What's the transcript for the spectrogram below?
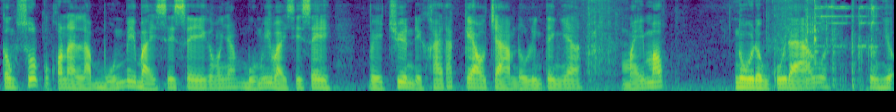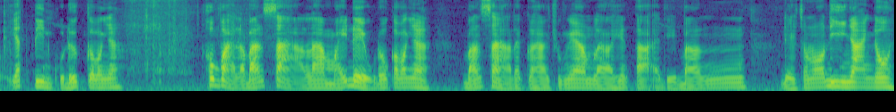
Công suất của con này là 47cc các bác nhá, 47cc về chuyên để khai thác keo tràm đồ linh tinh nha. Máy móc nồi đồng cối đá luôn, thương hiệu Estin của Đức các bác nhá. Không phải là bán xả là máy đều đâu các bác nhá. Bán xả tại cửa hàng chúng em là hiện tại thì bán để cho nó đi nhanh thôi.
